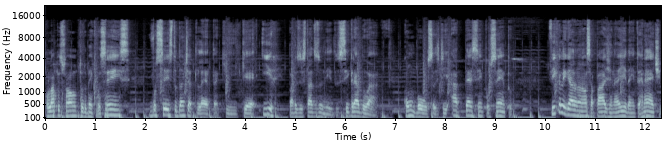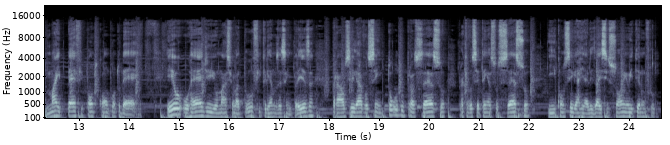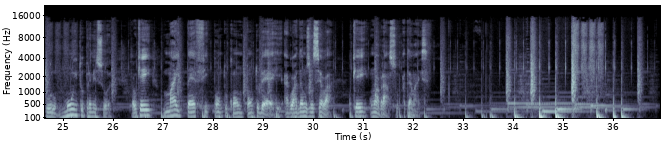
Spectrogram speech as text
Olá pessoal, tudo bem com vocês? Você, estudante atleta que quer ir para os Estados Unidos se graduar com bolsas de até 100%, fica ligado na nossa página aí da internet mypef.com.br. Eu, o Red e o Márcio Latuf criamos essa empresa para auxiliar você em todo o processo para que você tenha sucesso e consiga realizar esse sonho e ter um futuro muito promissor. Tá ok? mypef.com.br. Aguardamos você lá, ok? Um abraço, até mais.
